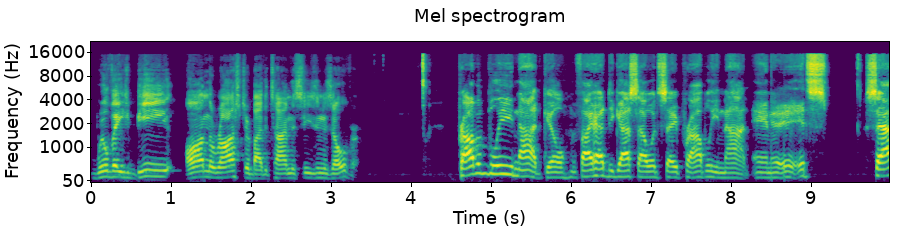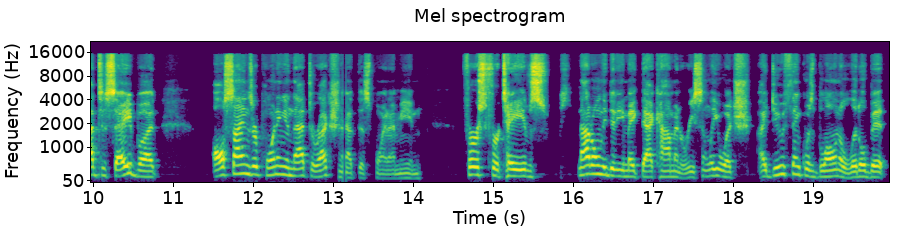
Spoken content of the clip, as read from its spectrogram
Will they be on the roster by the time the season is over? Probably not, Gil. If I had to guess, I would say probably not. And it's sad to say, but all signs are pointing in that direction at this point. I mean, first for Toews, not only did he make that comment recently, which I do think was blown a little bit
